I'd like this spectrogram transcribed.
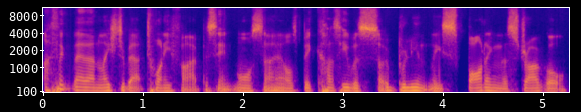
I think that unleashed about 25% more sales because he was so brilliantly spotting the struggle.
